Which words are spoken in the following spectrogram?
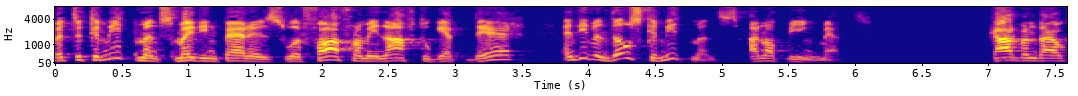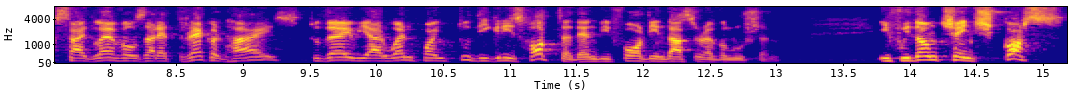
But the commitments made in Paris were far from enough to get there, and even those commitments are not being met. Carbon dioxide levels are at record highs. Today, we are 1.2 degrees hotter than before the Industrial Revolution. If we don't change course,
